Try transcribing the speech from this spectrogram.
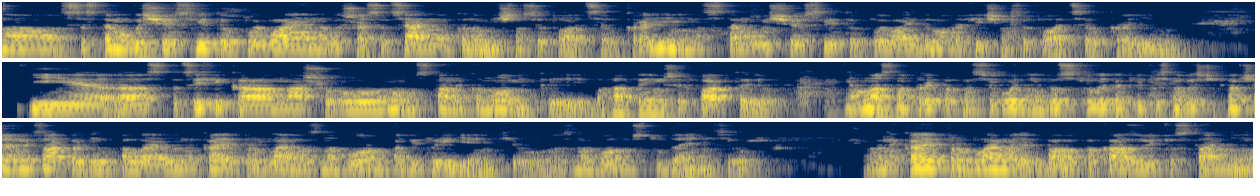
на систему вищої освіти впливає не лише соціально-економічна ситуація в Україні, на систему вищої освіти впливає демографічна ситуація в Україні. І е, специфіка нашого ну, стану економіки і багато інших факторів. У нас, наприклад, на сьогодні досить велика кількість вищих навчальних закладів, але виникає проблема з набором абітурієнтів, з набором студентів. Виникає проблема, як показують останні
